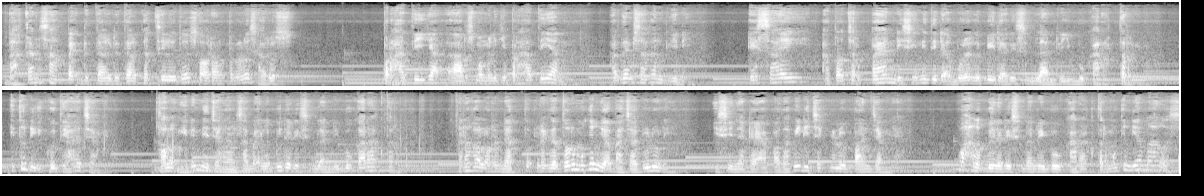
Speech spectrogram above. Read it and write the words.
Bahkan sampai detail-detail kecil itu seorang penulis harus perhatikan harus memiliki perhatian. Artinya misalkan begini esai atau cerpen di sini tidak boleh lebih dari 9000 karakter gitu. itu diikuti aja gitu. kalau ngirim ya jangan sampai lebih dari 9000 karakter. Karena kalau redaktur redaktur mungkin nggak baca dulu nih isinya kayak apa tapi dicek dulu panjangnya wah lebih dari 9000 karakter. Mungkin dia males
